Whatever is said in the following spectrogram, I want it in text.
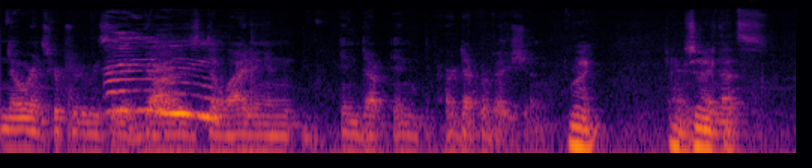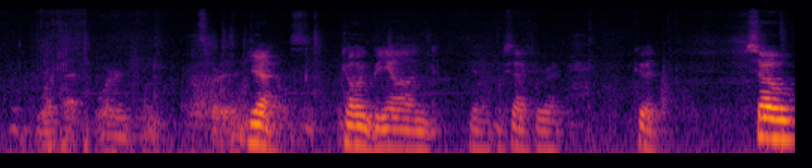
nowhere in scripture do we see that God is delighting in in, dep- in our deprivation. Right. And, Exactly. And that's what that word sort of entails. Yeah. entails. Going beyond. Yeah, exactly right. Good. So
